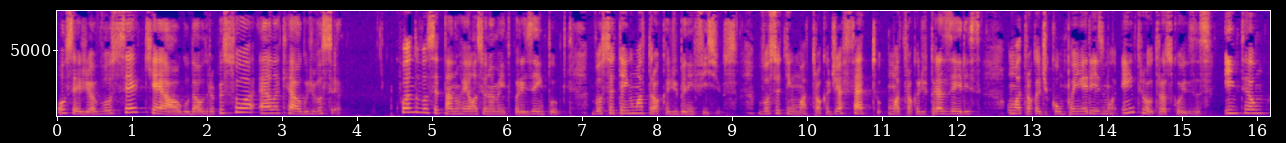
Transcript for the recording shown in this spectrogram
Ou seja, você quer algo da outra pessoa, ela quer algo de você. Quando você está no relacionamento, por exemplo, você tem uma troca de benefícios. Você tem uma troca de afeto, uma troca de prazeres, uma troca de companheirismo, entre outras coisas. Então,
